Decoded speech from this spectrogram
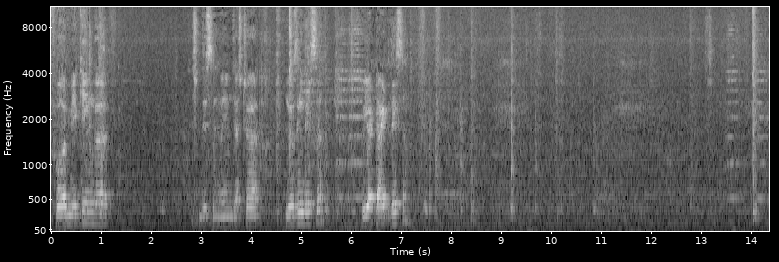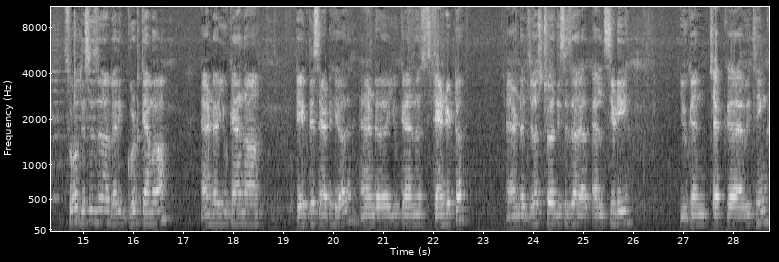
For making uh, this I am just uh, using this. We are tight this. So this is a very good camera. And uh, you can uh, take this at here. And uh, you can stand it. And just uh, this is a LCD you can check uh, everything.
